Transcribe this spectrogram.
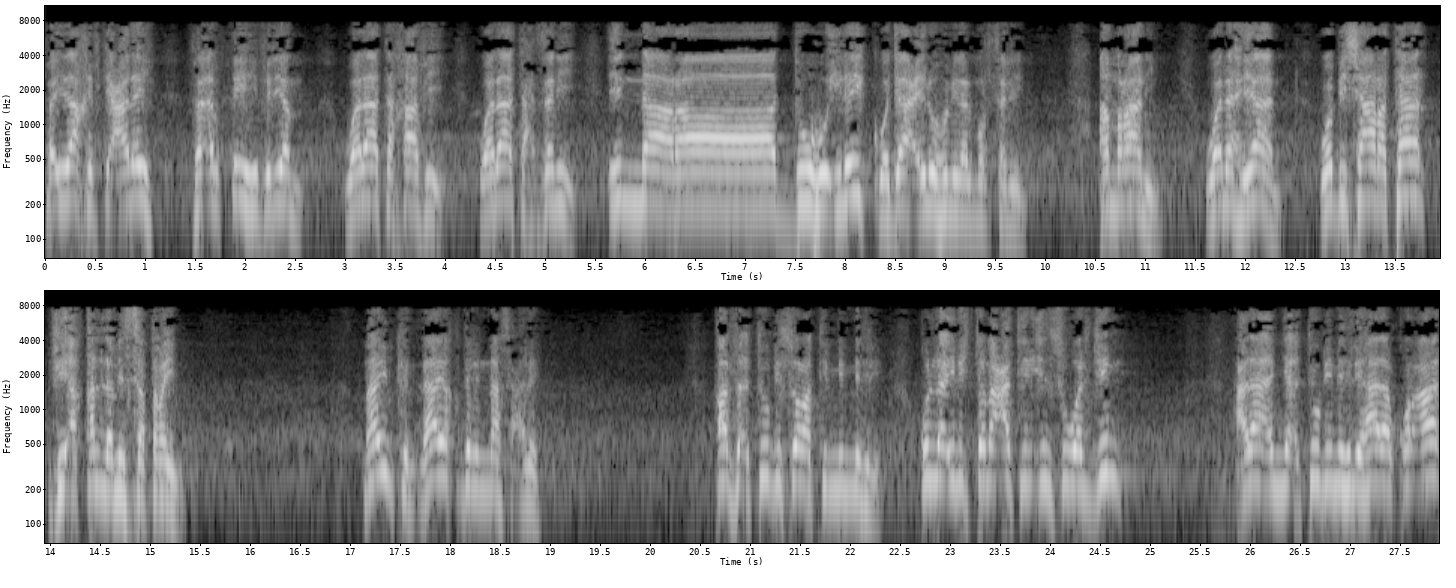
فإذا خفت عليه فألقيه في اليم ولا تخافي ولا تحزني إنا رادوه إليك وجاعلوه من المرسلين. أمران ونهيان وبشارتان في أقل من سطرين. ما يمكن لا يقدر الناس عليه. قال فأتوا بسورة من مثله قل إن اجتمعت الإنس والجن على أن يأتوا بمثل هذا القرآن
